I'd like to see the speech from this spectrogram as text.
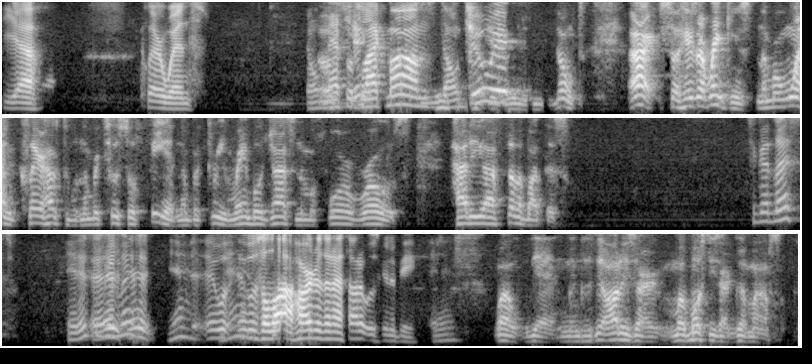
yeah, Claire wins. Don't mess with black moms. Don't do it. Don't. All right. So here's our rankings. Number one, Claire Huxtable. Number two, Sophia. Number three, Rainbow Johnson. Number four, Rose. How do y'all feel about this? It's a good list. It is a good it- list. yeah. It, yeah. it was a lot harder than I thought it was going to be. Well, yeah, I mean, all these are most of these are good moms.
